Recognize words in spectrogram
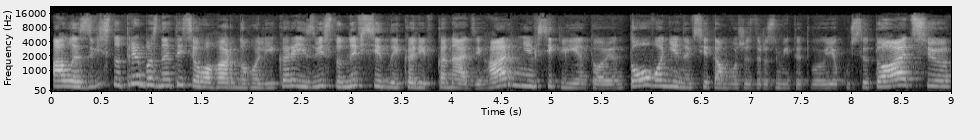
Але, звісно, треба знайти цього гарного лікаря. І, звісно, не всі лікарі в Канаді гарні, всі клієнти орієнтовані, не всі там можуть зрозуміти твою якусь ситуацію,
